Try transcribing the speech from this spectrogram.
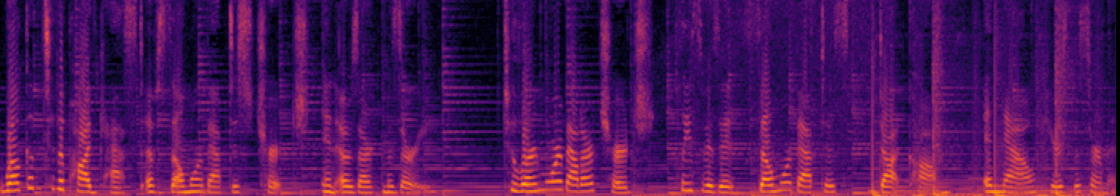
Welcome to the podcast of Selmore Baptist Church in Ozark, Missouri. To learn more about our church, please visit selmorebaptist.com. And now, here's the sermon.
